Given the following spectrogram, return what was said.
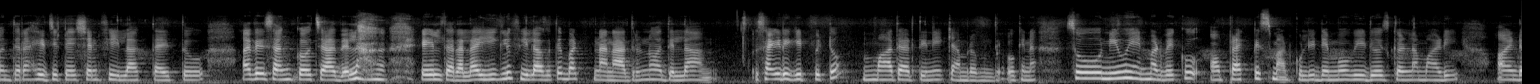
ಒಂಥರ ಹೆಜಿಟೇಷನ್ ಫೀಲ್ ಆಗ್ತಾಯಿತ್ತು ಅದೇ ಸಂಕೋಚ ಅದೆಲ್ಲ ಹೇಳ್ತಾರಲ್ಲ, ಈಗಲೂ ಫೀಲ್ ಆಗುತ್ತೆ. ಬಟ್ ನಾನು ಆದ್ರೂ ಅದೆಲ್ಲ ಸೈಡಿಗೆ ಇಟ್ಬಿಟ್ಟು ಮಾತಾಡ್ತೀನಿ ಕ್ಯಾಮ್ರಾ ಮುಂದೆ ಓಕೆನಾ ಸೊ ನೀವು ಏನು ಮಾಡಬೇಕು ಪ್ರಾಕ್ಟೀಸ್ ಮಾಡ್ಕೊಳ್ಳಿ ಡೆಮೋ ವೀಡಿಯೋಸ್ಗಳನ್ನ ಮಾಡಿ ಆ್ಯಂಡ್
